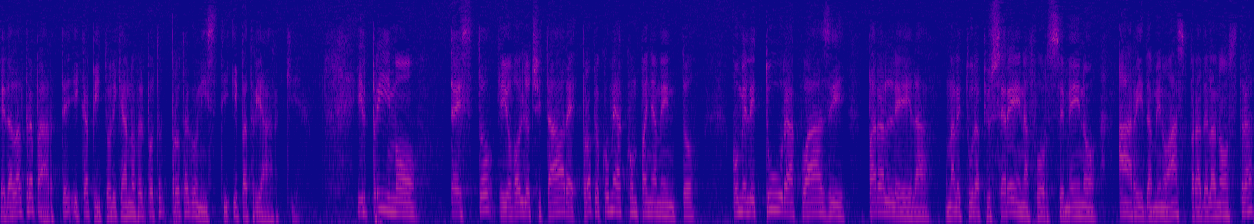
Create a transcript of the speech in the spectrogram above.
e dall'altra parte i capitoli che hanno per protagonisti i patriarchi. Il primo testo che io voglio citare proprio come accompagnamento, come lettura quasi parallela, una lettura più serena forse, meno arida, meno aspra della nostra,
